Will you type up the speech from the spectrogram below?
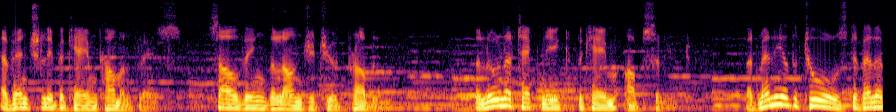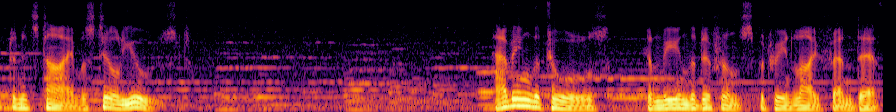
eventually became commonplace, solving the longitude problem. The lunar technique became obsolete, but many of the tools developed in its time are still used. Having the tools can mean the difference between life and death.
